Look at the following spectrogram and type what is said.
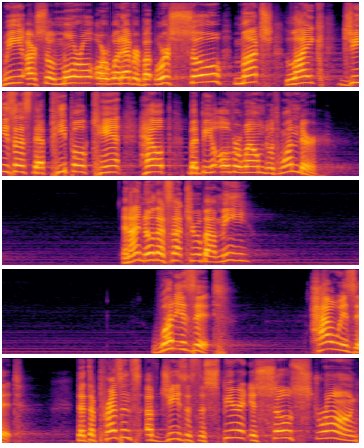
we are so moral or whatever but we're so much like Jesus that people can't help but be overwhelmed with wonder. And I know that's not true about me. What is it? How is it that the presence of Jesus, the Spirit, is so strong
